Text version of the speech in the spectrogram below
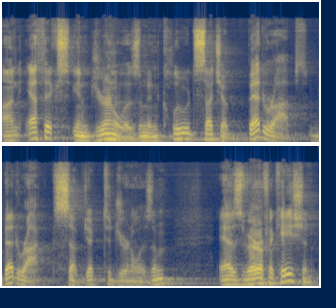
on ethics in journalism include such a bedrock, bedrock subject to journalism as verification?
